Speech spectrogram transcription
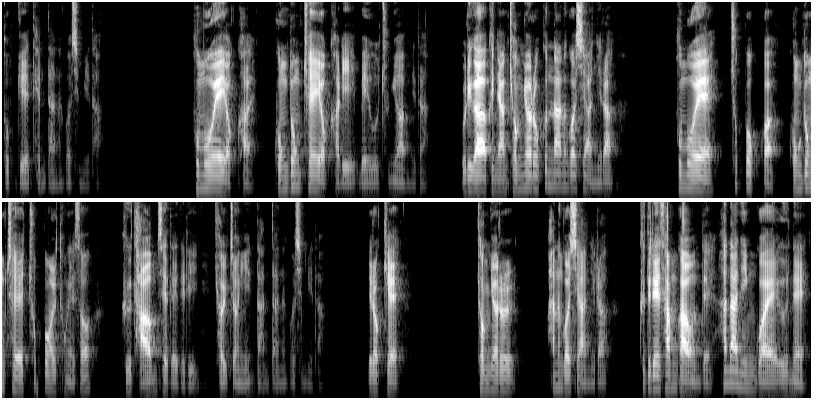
돕게 된다는 것입니다. 부모의 역할, 공동체의 역할이 매우 중요합니다. 우리가 그냥 격려로 끝나는 것이 아니라 부모의 축복과 공동체의 축복을 통해서 그 다음 세대들이 결정이 난다는 것입니다. 이렇게 격려를 하는 것이 아니라 그들의 삶 가운데 하나님과의 은혜,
